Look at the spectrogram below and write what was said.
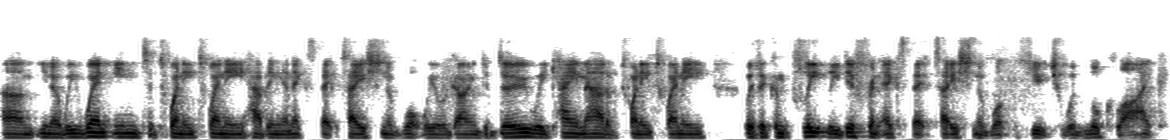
Um, you know, we went into 2020 having an expectation of what we were going to do. We came out of 2020 with a completely different expectation of what the future would look like.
